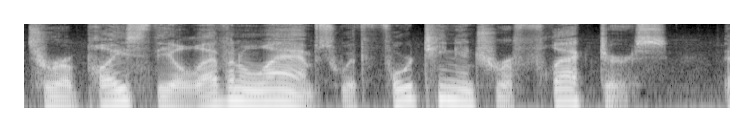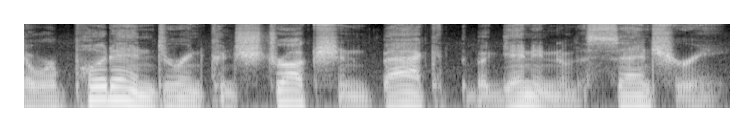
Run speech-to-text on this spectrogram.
to replace the 11 lamps with 14 inch reflectors that were put in during construction back at the beginning of the century.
